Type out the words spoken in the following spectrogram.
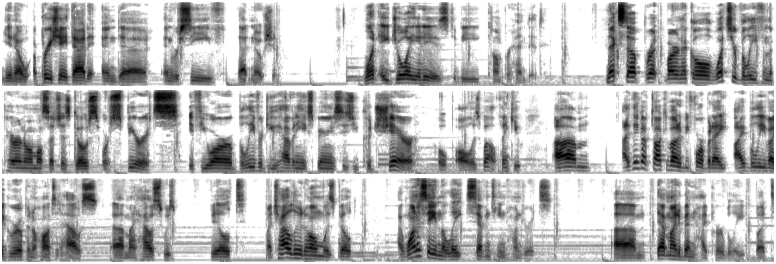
you know, appreciate that and uh, and receive that notion. What a joy it is to be comprehended. Next up, Brett Barnacle. What's your belief in the paranormal, such as ghosts or spirits? If you are a believer, do you have any experiences you could share? Hope all is well. Thank you. Um, I think I've talked about it before, but I, I believe I grew up in a haunted house. Uh, my house was built, my childhood home was built, I want to say in the late 1700s. Um, that might have been hyperbole, but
